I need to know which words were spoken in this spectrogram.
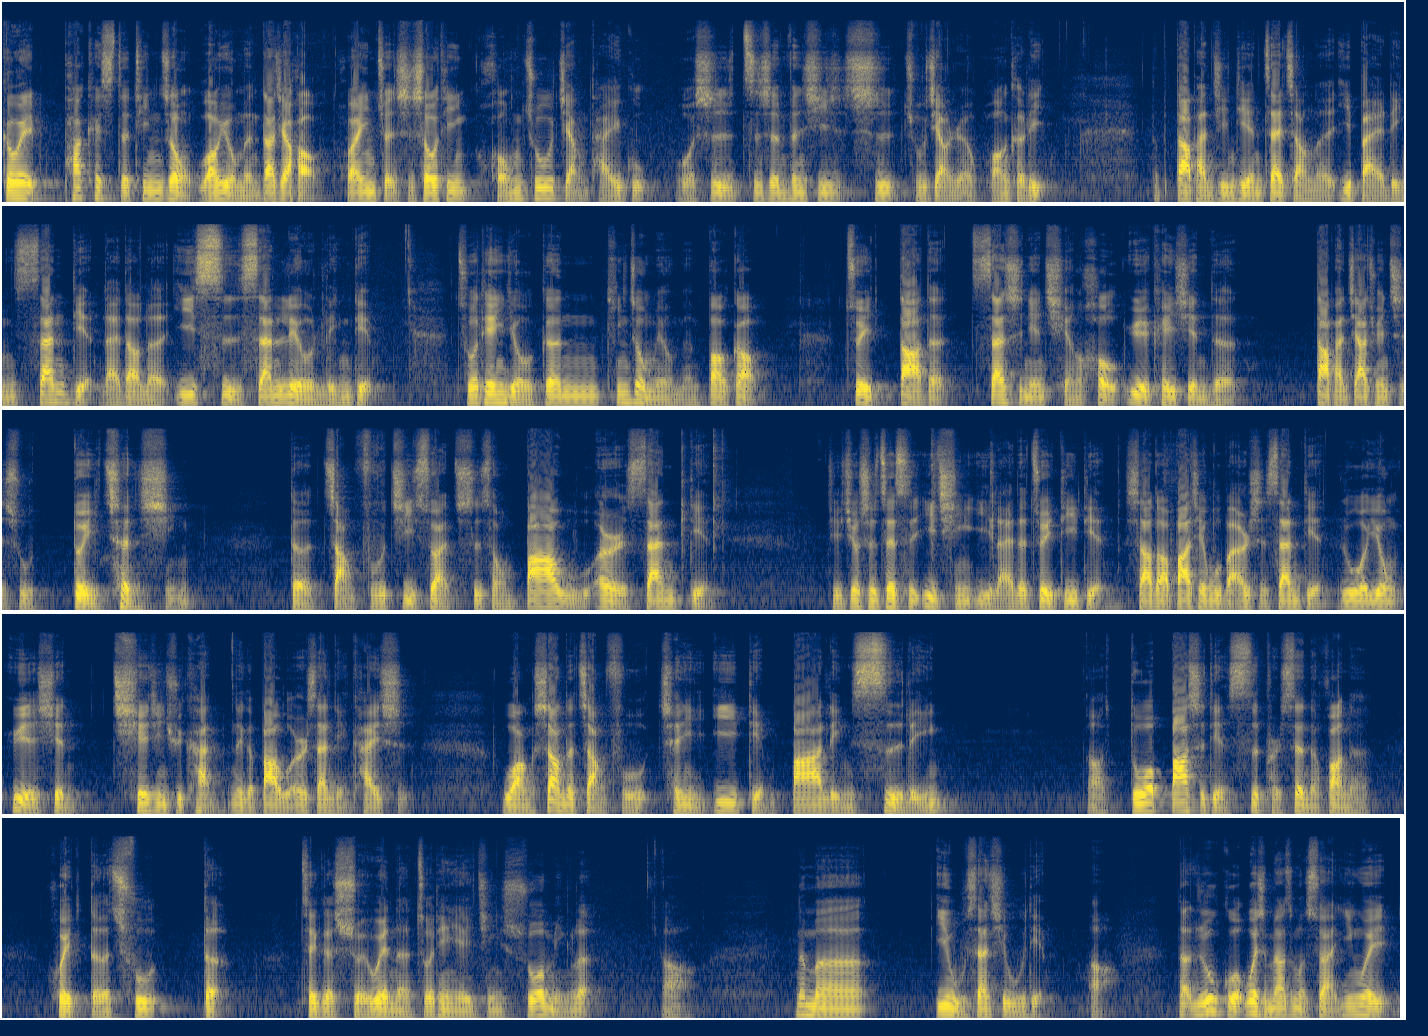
各位 Podcast 的听众、网友们，大家好，欢迎准时收听红猪讲台股，我是资深分析师主讲人王可立。大盘今天再涨了一百零三点，来到了一四三六零点。昨天有跟听众朋友们报告，最大的三十年前后月 K 线的大盘加权指数对称型的涨幅计算，是从八五二三点。也就是这次疫情以来的最低点，杀到八千五百二十三点。如果用月线切进去看，那个八五二三点开始往上的涨幅乘以一点八零四零，啊，多八十点四 percent 的话呢，会得出的这个水位呢，昨天也已经说明了啊。那么一五三七五点啊，那如果为什么要这么算？因为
